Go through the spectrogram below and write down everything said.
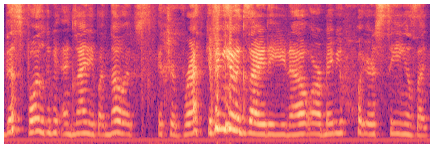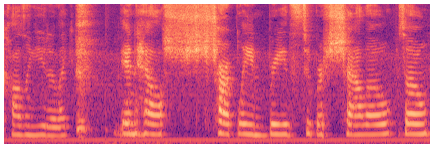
this voice will give me anxiety but no it's it's your breath giving you anxiety you know? Or maybe what you're seeing is like causing you to like inhale sharply and breathe super shallow. So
